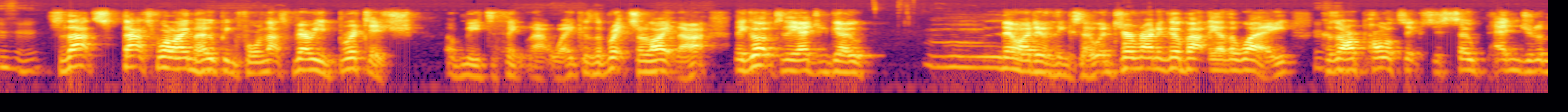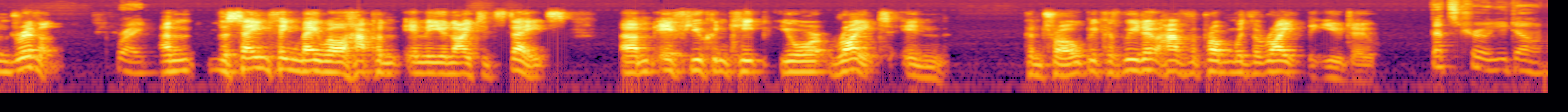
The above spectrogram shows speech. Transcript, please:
Mhm. So that's that's what I'm hoping for, and that's very British of me to think that way because the Brits are like that. They go up to the edge and go, "Mm, "No, I don't think so," and turn around and go back the other way because our politics is so pendulum driven. Right. And the same thing may well happen in the United States um, if you can keep your right in control, because we don't have the problem with the right that you do. That's true. You don't.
